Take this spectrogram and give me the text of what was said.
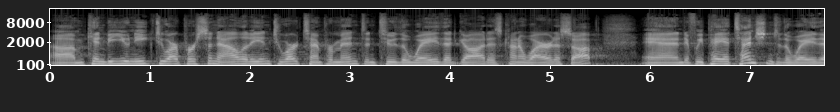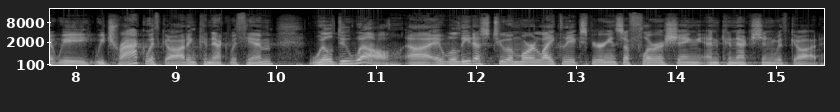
um, can be unique to our personality and to our temperament and to the way that God has kind of wired us up. And if we pay attention to the way that we, we track with God and connect with Him, we'll do well. Uh, it will lead us to a more likely experience of flourishing and connection with God.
